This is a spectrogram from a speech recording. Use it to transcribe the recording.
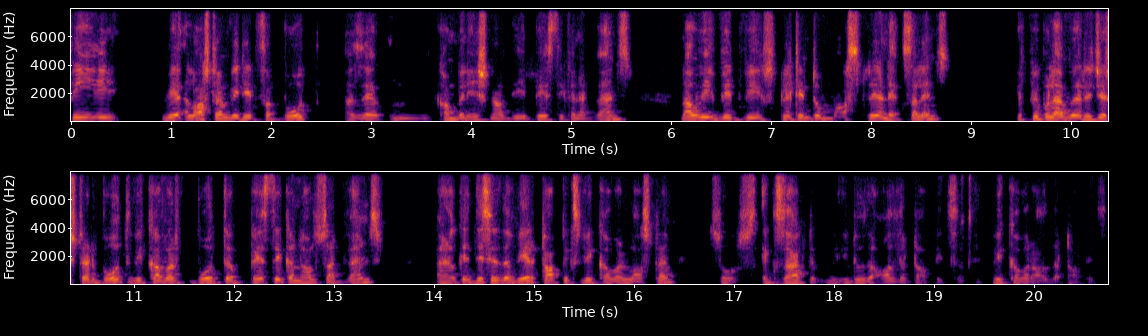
We, we last time we did for both as a um, combination of the basic and advanced. Now we, we, we split into mastery and excellence. If people have registered both, we cover both the basic and also advanced. And okay, this is the where topics we covered last time. So exact, we do the all the topics. Okay, we cover all the topics.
